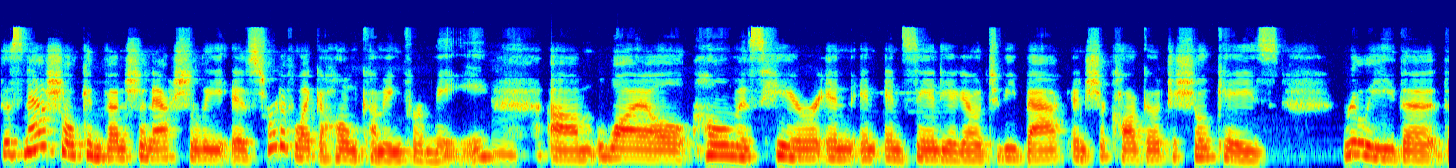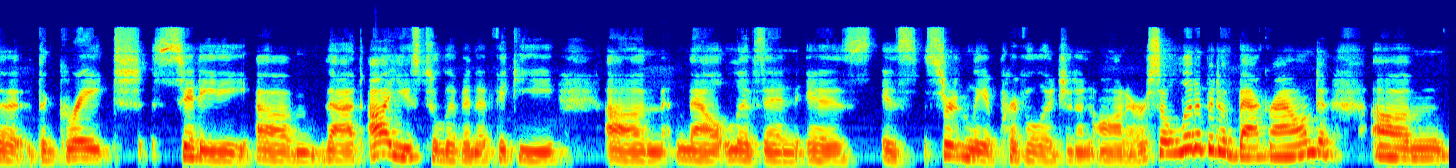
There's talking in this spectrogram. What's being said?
this national convention actually is sort of like a homecoming for me mm. um, while home is here in, in, in san diego to be back in chicago to showcase really the the the great city um, that I used to live in that Vicky um, now lives in is is certainly a privilege and an honor. So a little bit of background. Um,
